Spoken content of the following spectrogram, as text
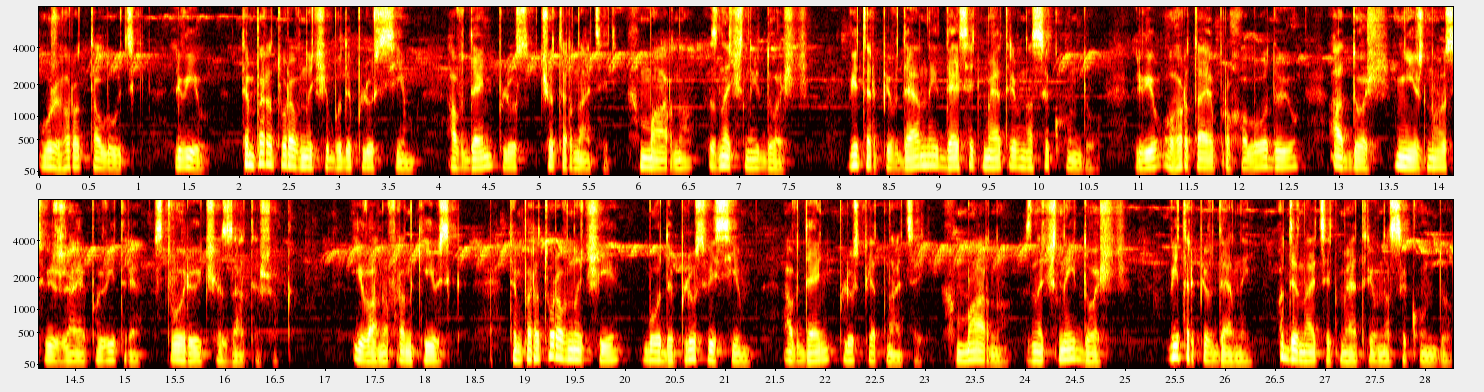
Ужгород та Луцьк. Львів. Температура вночі буде плюс 7, а вдень плюс 14. Хмарно, значний дощ. Вітер південний 10 метрів на секунду. Львів огортає прохолодою, а дощ ніжно освіжає повітря, створюючи затишок. Івано-Франківськ. Температура вночі буде плюс 8, а вдень плюс 15. Хмарно, значний дощ. Вітер південний 11 метрів на секунду.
